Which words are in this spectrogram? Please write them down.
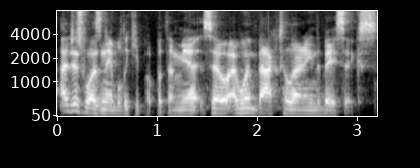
I just wasn't able to keep up with them yet, so I went back to learning the basics.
